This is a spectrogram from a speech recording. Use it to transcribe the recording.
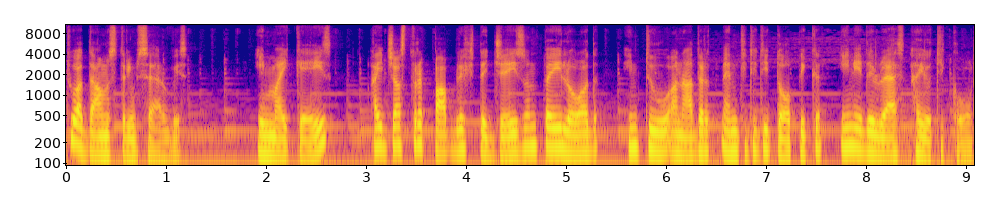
to a downstream service. In my case, I just republished the JSON payload into another MQTT topic in AWS IoT Core.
